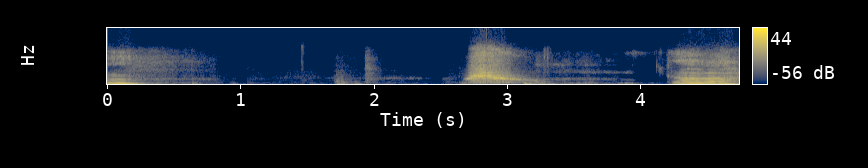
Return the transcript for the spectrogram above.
Mm. Whew. Uh.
